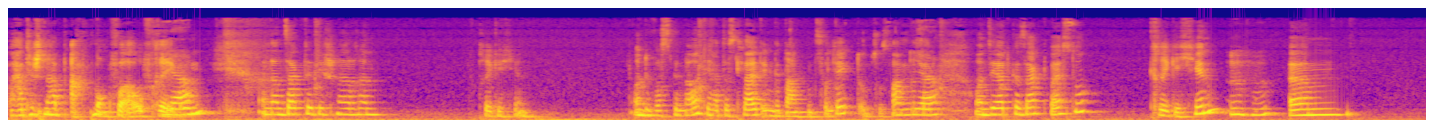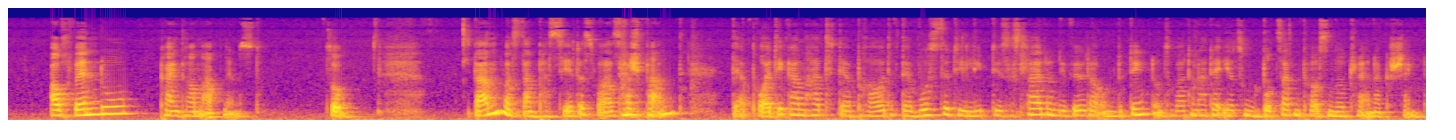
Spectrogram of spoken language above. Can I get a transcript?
hatte Schnappatmung vor Aufregung. Und dann sagte die Schneiderin, kriege ich hin. Und du wirst genau, die hat das Kleid in Gedanken zerlegt und zusammengesetzt. Ja. Und sie hat gesagt, weißt du, kriege ich hin, Mhm. ähm, auch wenn du kein Gramm abnimmst. So. Dann, was dann passiert ist, war sehr spannend. Der Bräutigam hat der Braut, der wusste, die liebt dieses Kleid und die will da unbedingt und so weiter, und hat er ihr zum Geburtstag einen Personal Trainer geschenkt.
